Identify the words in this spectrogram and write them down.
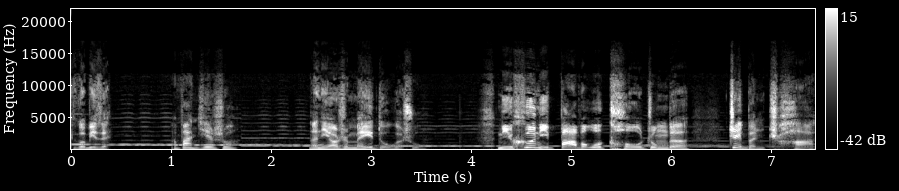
你给我闭嘴！啊，爸，你接着说。那你要是没读过书，你喝你爸爸我口中的。这本茶，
